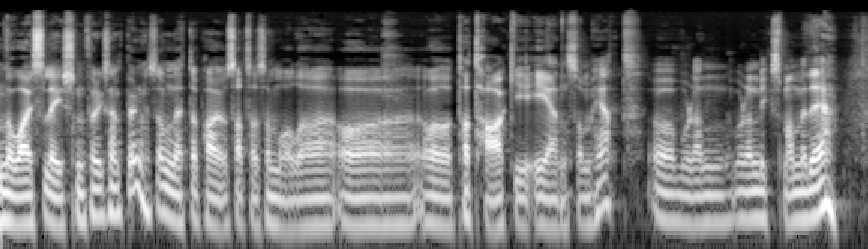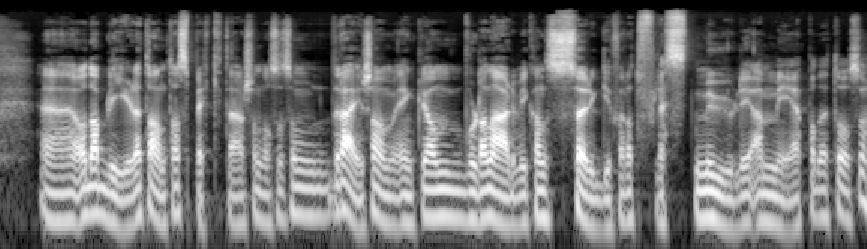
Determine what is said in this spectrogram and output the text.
No Isolation, f.eks., som nettopp har jo satt seg som mål å, å, å ta tak i ensomhet. Og hvordan, hvordan lykkes man med det? Og da blir det et annet aspekt der sånn også, som dreier seg om, om hvordan er det vi kan sørge for at flest mulig er med på dette også.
